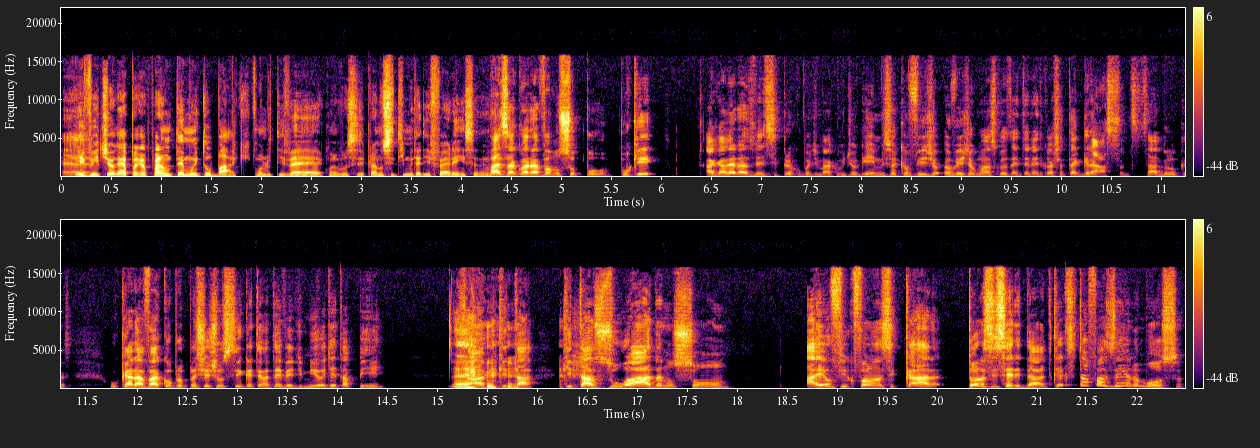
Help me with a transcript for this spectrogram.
É. Evite jogar para não ter muito baque quando tiver, quando você para não sentir muita diferença, né? Mas agora vamos supor, porque a galera às vezes se preocupa demais com videogame, só que eu vejo, eu vejo algumas coisas na internet que eu acho até graça, sabe, Lucas? O cara vai compra o PlayStation 5 e tem uma TV de 1080p, é. sabe, que tá que tá zoada no som. Aí eu fico falando assim, cara, toda sinceridade, o que, é que você tá fazendo, moço?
